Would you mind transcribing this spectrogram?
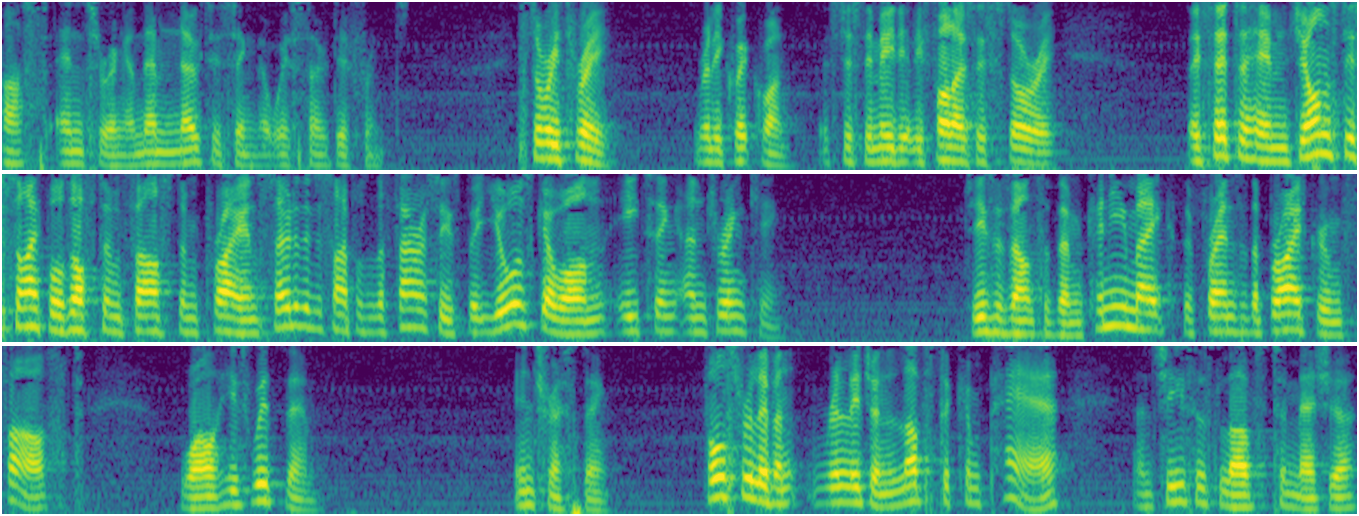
us entering and them noticing that we're so different. Story three, really quick one. It just immediately follows this story. They said to him, John's disciples often fast and pray, and so do the disciples of the Pharisees, but yours go on eating and drinking. Jesus answered them, Can you make the friends of the bridegroom fast while he's with them? Interesting. False religion loves to compare and Jesus loves to measure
